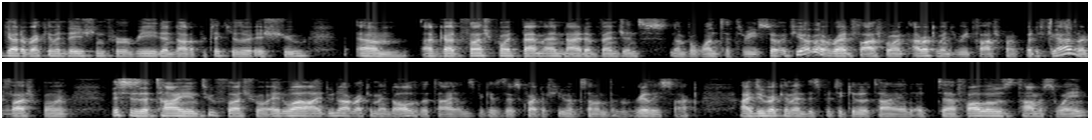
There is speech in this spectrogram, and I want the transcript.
got a recommendation for a read and not a particular issue. Um, I've got Flashpoint Batman Knight of Vengeance number one to three. So if you haven't read Flashpoint, I recommend you read Flashpoint. But if you have read Flashpoint, this is a tie-in to Flashpoint, and while I do not recommend all of the tie-ins because there's quite a few and some of them really suck, I do recommend this particular tie-in. It uh, follows Thomas Wayne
